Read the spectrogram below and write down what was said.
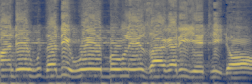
မန္တေတတိဝေပုံလေးဇာဂရိယေထိတော်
